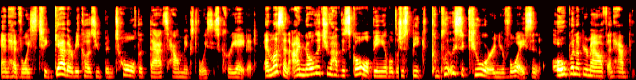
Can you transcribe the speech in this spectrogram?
and head voice together because you've been told that that's how mixed voice is created. And listen, I know that you have this goal of being able to just be completely secure in your voice and open up your mouth and have the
